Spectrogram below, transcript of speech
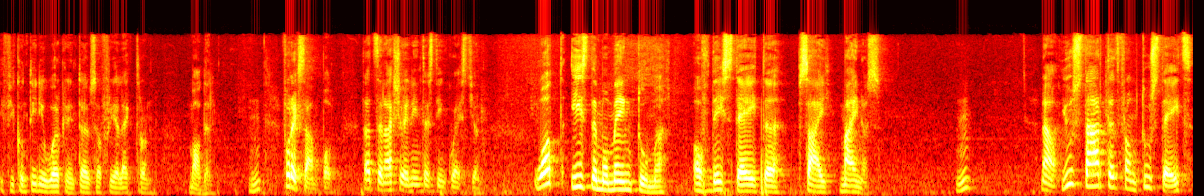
if you continue working in terms of free electron model. Hmm? For example, that's an actually an interesting question. What is the momentum of this state uh, psi minus? Hmm? Now, you started from two states,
